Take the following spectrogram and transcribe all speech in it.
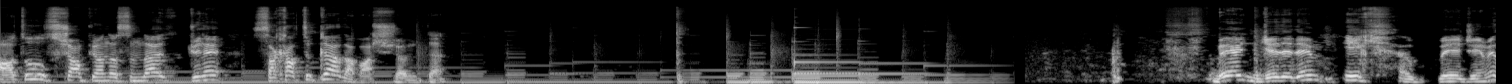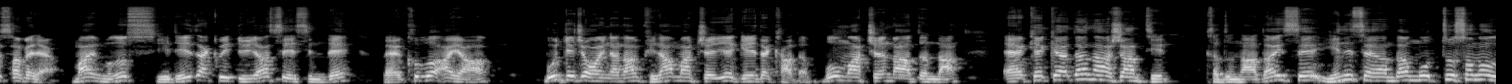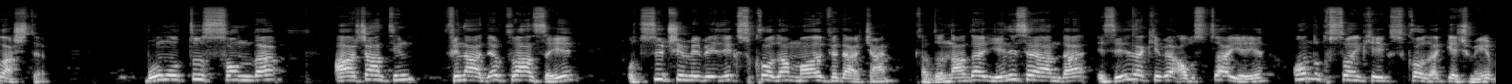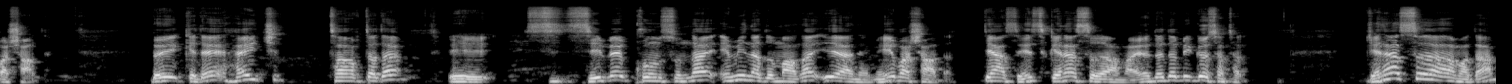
Altı Ulus Şampiyonası'nda güne sakatlıklarla başladı. Ve gelelim ilk vereceğimiz habere. Maymunuz 7 Rugby Dünya Serisi'nde ve Kulu Ayağı bu gece oynanan final maçlarıyla geride kaldı. Bu maçın ardından erkeklerden Arjantin, kadınlarda ise Yeni Zelanda mutlu sona ulaştı. Bu mutlu sonda Arjantin finalde Fransa'yı 33-21'lik skorla mağlup ederken kadınlarda Yeni Zelanda esiri rakibi Avustralya'yı 19-12'lik skorla geçmeyi başardı. Böylelikle her iki tarafta da e, konusunda emin adımlarla ilerlemeyi başardı. Dilerseniz genel sıralamaya da, da bir göz atalım. Genel sıralamada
